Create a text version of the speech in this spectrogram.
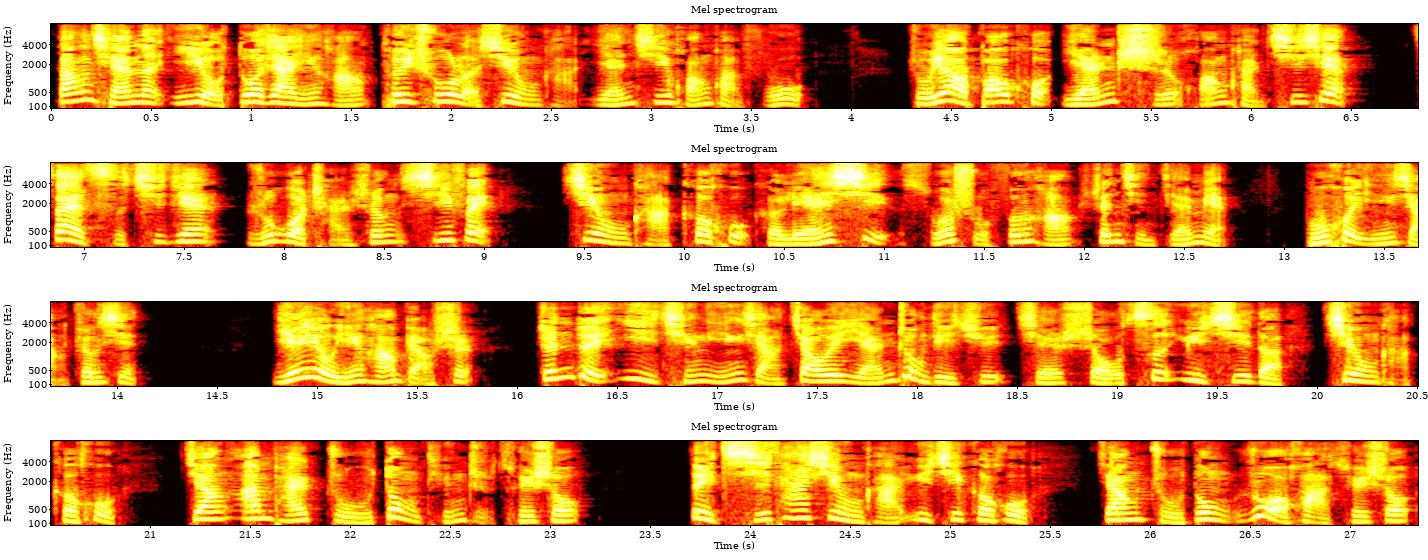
当前呢，已有多家银行推出了信用卡延期还款服务，主要包括延迟还款期限，在此期间如果产生息费，信用卡客户可联系所属分行申请减免，不会影响征信。也有银行表示，针对疫情影响较为严重地区且首次逾期的信用卡客户。将安排主动停止催收，对其他信用卡逾期客户将主动弱化催收，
